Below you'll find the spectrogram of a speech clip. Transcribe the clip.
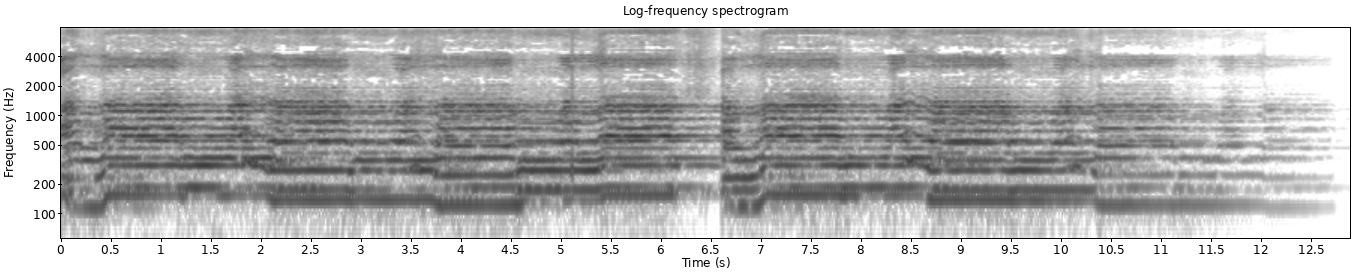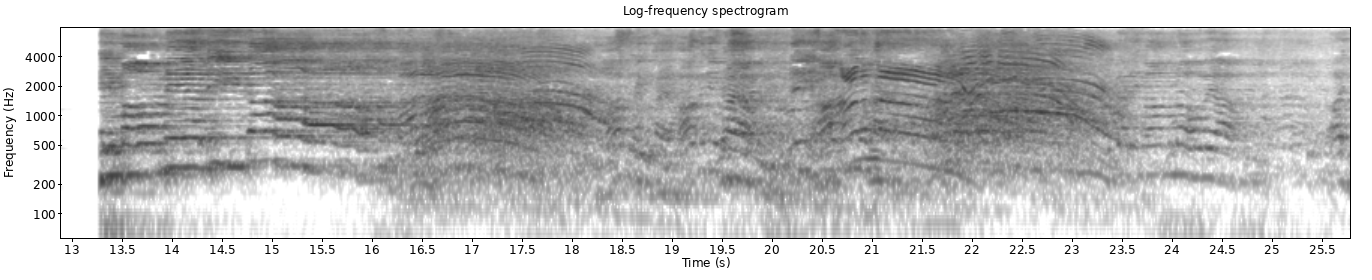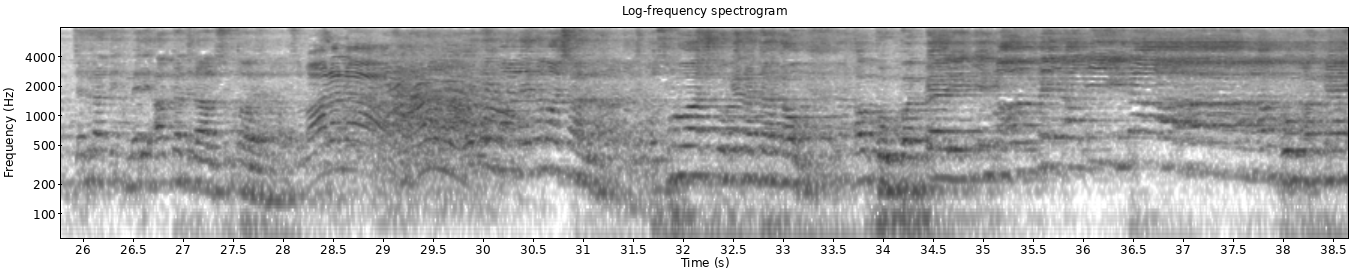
امام علی دا ہاتھ نہیں اٹھایا ہاتھ نہیں اٹھایا نہیں ہاتھ اگر امام نہ ہویا آج جنت میرے آقا دے نال ستا ہویا سبحان اللہ ماشاءاللہ کو کہنا چاہتا ہوں ابو بکر امام علی ابو بکر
